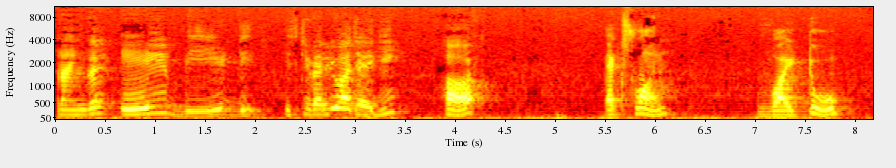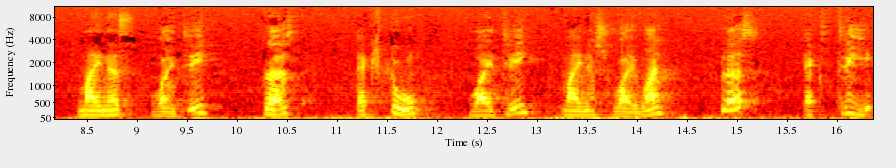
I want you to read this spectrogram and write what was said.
triangle A B D इसकी वैल्यू आ जाएगी half x one y two minus y three plus x two y three minus y one plus x three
